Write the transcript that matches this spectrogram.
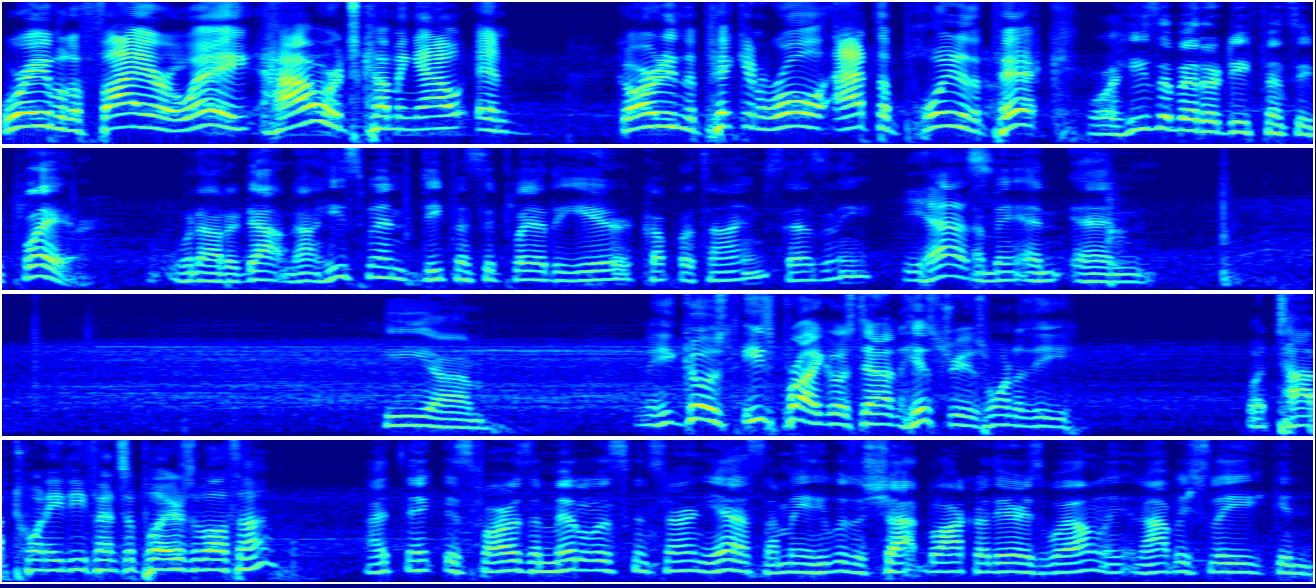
We're able to fire away. Howard's coming out and guarding the pick and roll at the point of the pick. Well, he's a better defensive player, without a doubt. Now he's been defensive player of the year a couple of times, hasn't he? He has. I mean, and and he um, I mean, he goes. He's probably goes down in history as one of the what top 20 defensive players of all time. I think as far as the middle is concerned, yes. I mean, he was a shot blocker there as well, and obviously he can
